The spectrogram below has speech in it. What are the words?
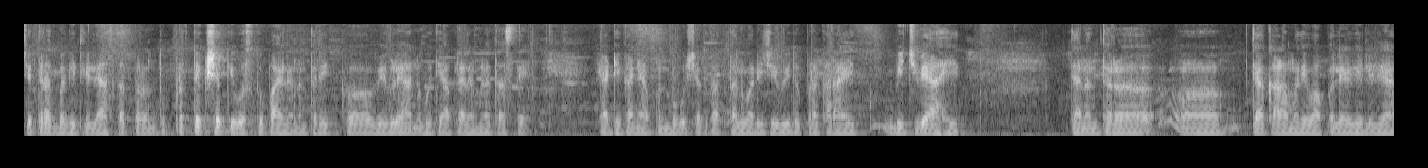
चित्रात बघितलेल्या असतात परंतु प्रत्यक्ष ती वस्तू पाहिल्यानंतर एक वेगळी अनुभूती आपल्याला मिळत असते. या ठिकाणी आपण बघू शकता तलवारीचे विविध प्रकार आहेत बिचवे आहेत. त्यानंतर त्या काळामध्ये वापरल्या गेलेल्या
